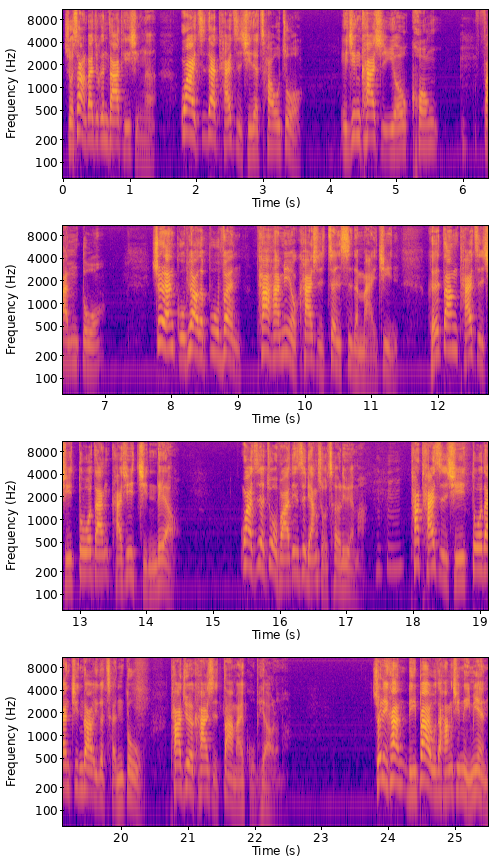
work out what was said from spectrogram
所以上礼拜就跟大家提醒了，外资在台子期的操作已经开始由空翻多。虽然股票的部分它还没有开始正式的买进，可是当台子期多单开始紧料，外资的做法一定是两手策略嘛。他台子期多单进到一个程度，他就会开始大买股票了嘛。所以你看礼拜五的行情里面，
